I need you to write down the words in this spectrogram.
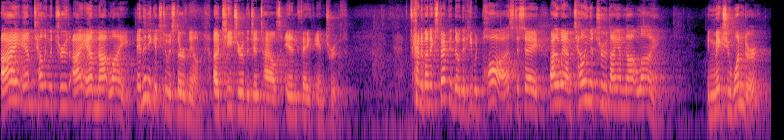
I am telling the truth. I am not lying. And then he gets to his third noun a teacher of the Gentiles in faith and truth. It's kind of unexpected, though, that he would pause to say, By the way, I'm telling the truth. I am not lying. It makes you wonder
